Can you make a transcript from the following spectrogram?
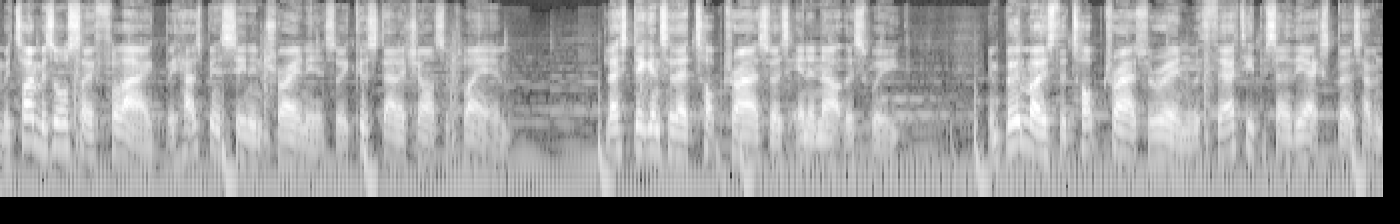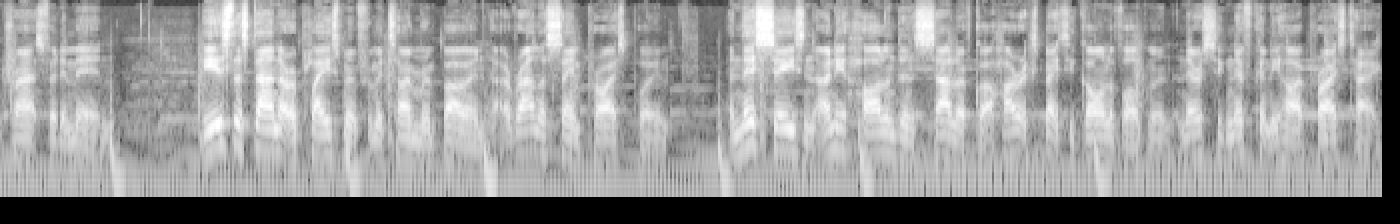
Mitoma is also flagged, but he has been seen in training, so he could stand a chance of playing. Let's dig into their top transfers in and out this week. Mbeumo is the top transfer in, with 30% of the experts having transferred him in. He is the standout replacement for Mitoma and Bowen at around the same price point. And this season, only Haaland and Salah have got a higher expected goal involvement, and they're a significantly higher price tag.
